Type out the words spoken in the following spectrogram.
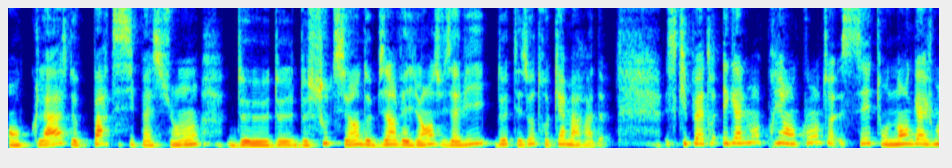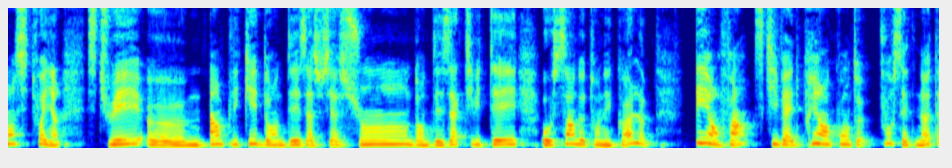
en classe, de participation, de, de, de soutien, de bienveillance vis-à-vis de tes autres camarades. Ce qui peut être également pris en compte, c'est ton engagement citoyen. Si tu es euh, impliqué dans des associations, dans des activités au sein de ton école. Et enfin, ce qui va être pris en compte pour cette note,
